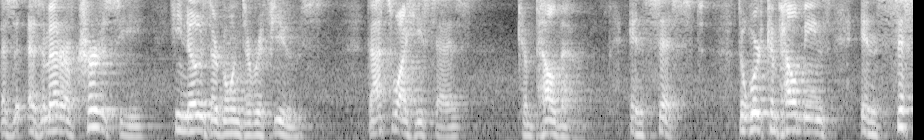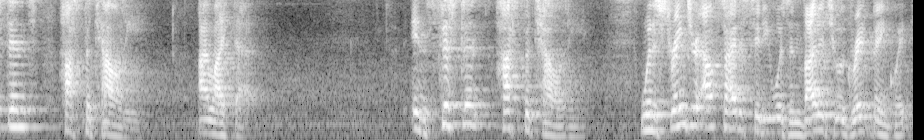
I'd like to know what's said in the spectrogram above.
As as a matter of courtesy, he knows they're going to refuse. That's why he says, compel them, insist. The word compel means insistent hospitality. I like that. Insistent hospitality. When a stranger outside a city was invited to a great banquet,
